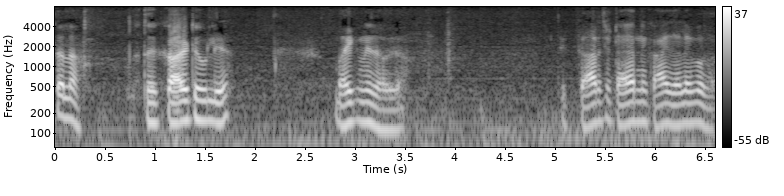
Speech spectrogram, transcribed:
चला आता कार ठेवली आहे. बाईकने जाऊया. ते कारच्या टायरने काय झालंय बघा.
